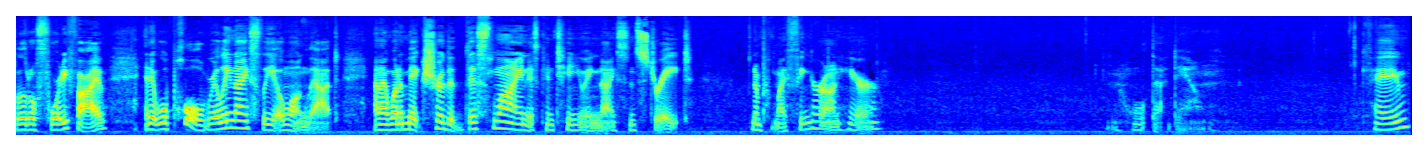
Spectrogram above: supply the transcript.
the little 45 and it will pull really nicely along that. And I want to make sure that this line is continuing nice and straight. I'm going to put my finger on here and hold that down. Okay.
